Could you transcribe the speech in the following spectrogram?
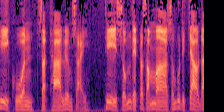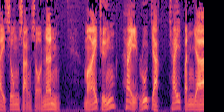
ที่ควรศรัทธาเลื่อมใส ที่สมเด็จพระสัมมาสัมพุทธเจ้าได้ทรงสั่งสอนนั้น หมายถึงให้รู้จักใช้ปัญญา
